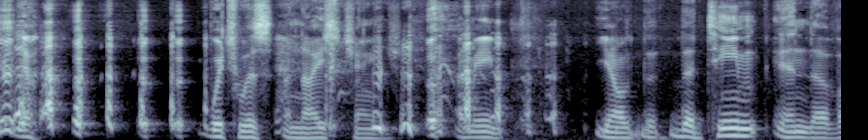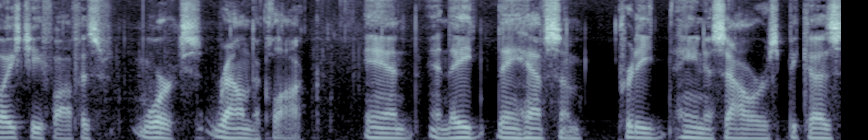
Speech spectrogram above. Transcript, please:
yeah. Which was a nice change. I mean, you know, the, the team in the vice chief office works round the clock, and and they they have some pretty heinous hours because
